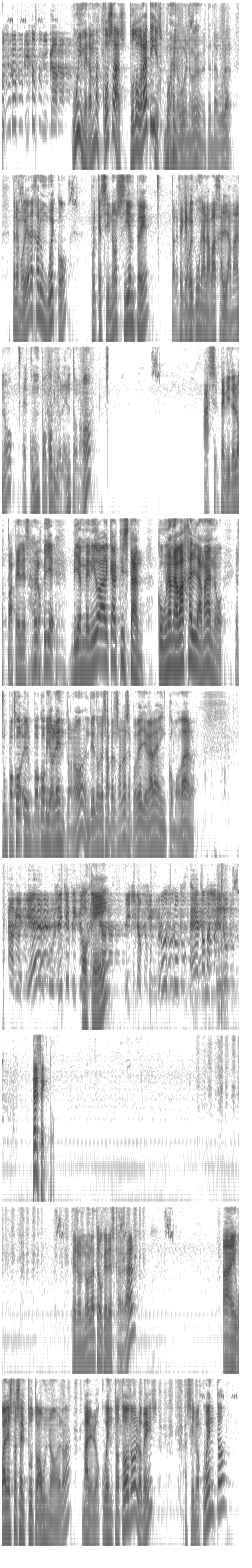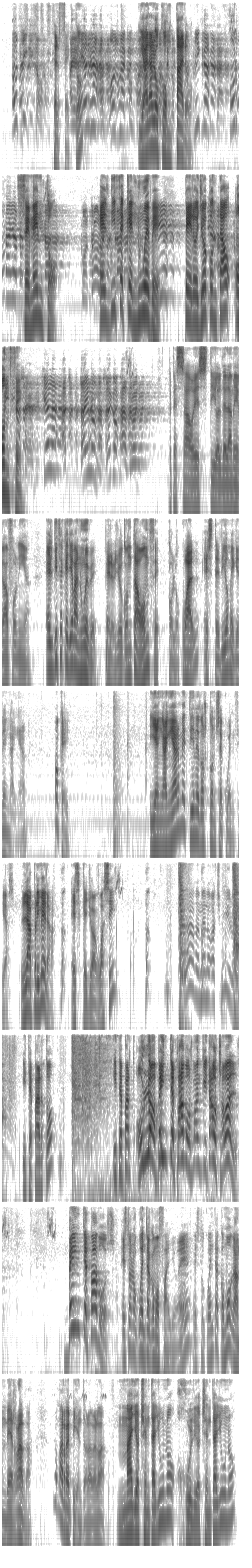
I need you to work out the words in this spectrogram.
Uy, me dan más cosas Todo gratis Bueno, bueno, bueno, espectacular. Espera, me voy a dejar un hueco Porque si no, siempre Parece que voy con una navaja en la mano. Es como un poco violento, ¿no? Así, pedirle los papeles. Oye, bienvenido a Arcaquistán Con una navaja en la mano. Es un poco, es un poco violento, ¿no? Entiendo que esa persona se puede llegar a incomodar. Ok Perfecto. Pero no la tengo que descargar. Ah, igual esto es el tuto, aún no, ¿verdad? Vale, lo cuento todo, ¿lo veis? Así lo cuento. Perfecto. Y ahora lo comparo. Cemento. Él dice que 9, pero yo he contado 11. Qué pesado es, tío, el de la megafonía. Él dice que lleva 9, pero yo he contado 11, con lo cual este tío me quiere engañar. Ok. Y engañarme tiene dos consecuencias. La primera es que yo hago así. Y te parto. Y te parto. ¡Hola! ¡20 pavos me han quitado, chaval! ¡20 pavos! Esto no cuenta como fallo, ¿eh? Esto cuenta como gamberrada. No me arrepiento, la verdad. Mayo 81, julio 81,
